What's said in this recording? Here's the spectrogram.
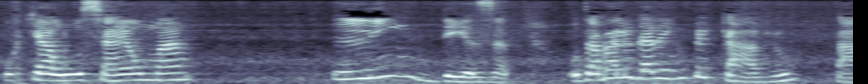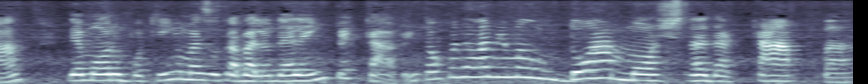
porque a Lúcia é uma lindeza. O trabalho dela é impecável, tá? Demora um pouquinho, mas o trabalho dela é impecável. Então, quando ela me mandou a amostra da capa,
